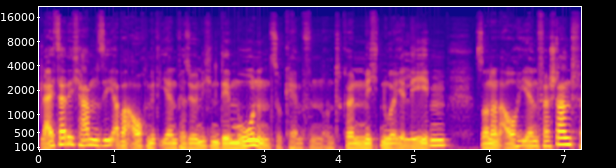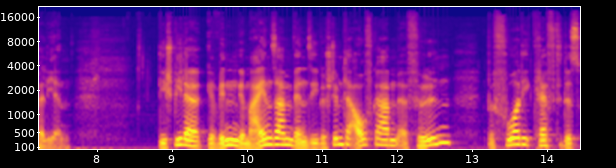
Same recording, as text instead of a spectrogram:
Gleichzeitig haben sie aber auch mit ihren persönlichen Dämonen zu kämpfen und können nicht nur ihr Leben, sondern auch ihren Verstand verlieren. Die Spieler gewinnen gemeinsam, wenn sie bestimmte Aufgaben erfüllen, bevor die Kräfte des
